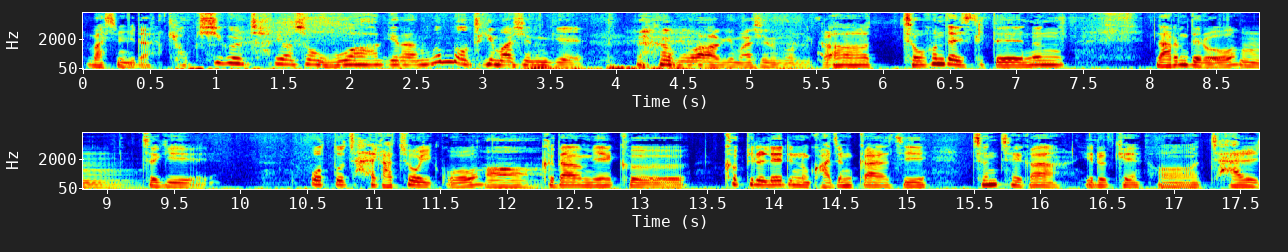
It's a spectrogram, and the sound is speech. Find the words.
마십니다. 격식을 차려서 우아하게라는 건 어떻게 마시는 게 우아하게 마시는 겁니까? 어, 저 혼자 있을 때는 나름대로 음. 저기 옷도 잘 갖춰 있고 아, 그 다음에 그 커피를 내리는 과정까지 전체가 이렇게 어, 잘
